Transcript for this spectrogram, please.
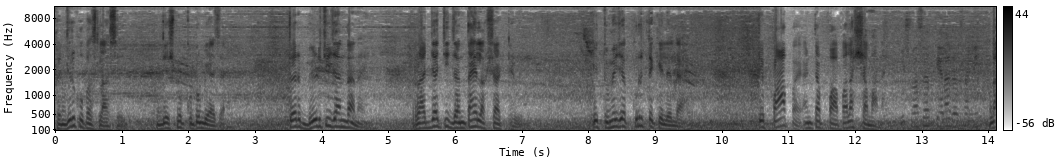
खंजीर खुपसला असेल देशमुख कुटुंबियाचा तर बीडची जनता नाही राज्याची जनता हे लक्षात ठेवेल. की तुम्ही जे कृत्य केलेलं आहे ते पाप आहे आणि त्या पापाला क्षमा नाही. विश्वासात केला ना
